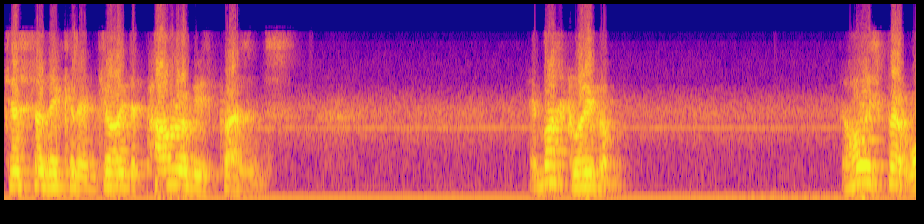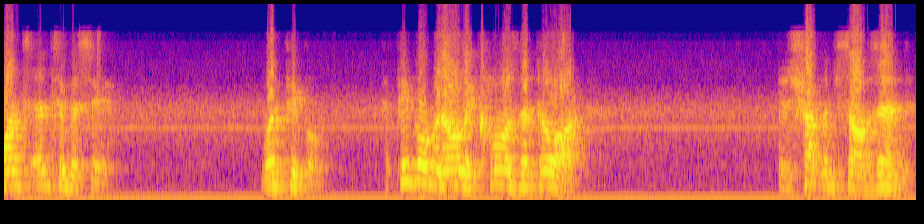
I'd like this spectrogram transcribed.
just so they can enjoy the power of His presence. It must grieve Him. The Holy Spirit wants intimacy with people. If people would only close the door and shut themselves in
